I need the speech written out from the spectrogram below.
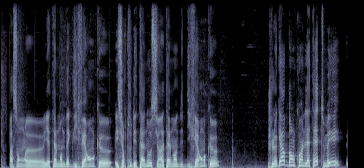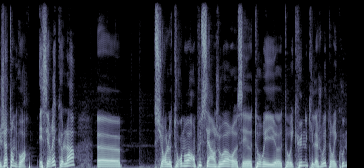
toute façon, il y a tellement de decks différents que... Et surtout des Thanos, il y en a tellement de différents que... Je le garde dans le coin de la tête, mais j'attends de voir. Et c'est vrai que là, sur le tournoi. En plus, c'est un joueur, euh, c'est euh, Tori, euh, Tori Kun qui l'a joué, Tori Kun.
